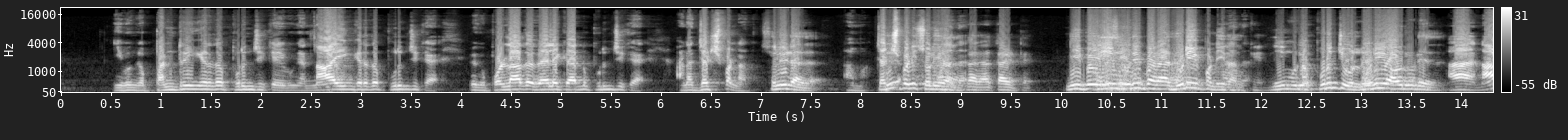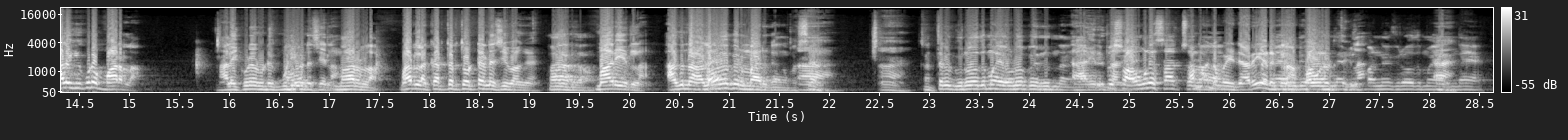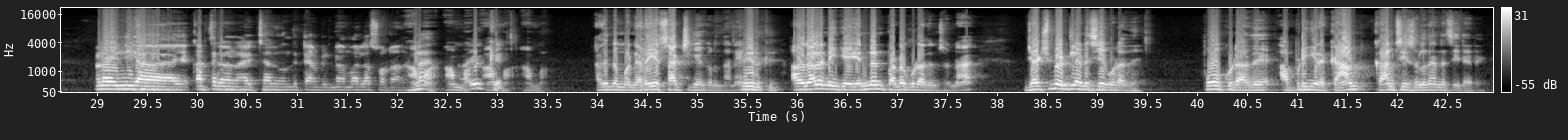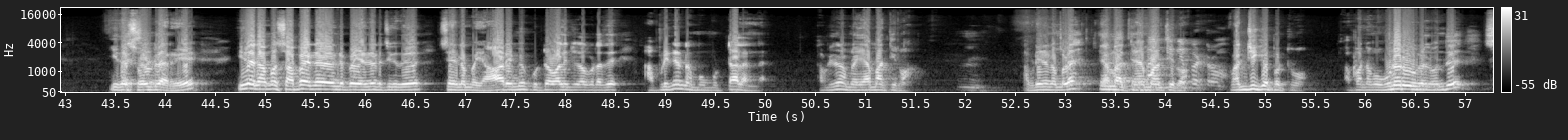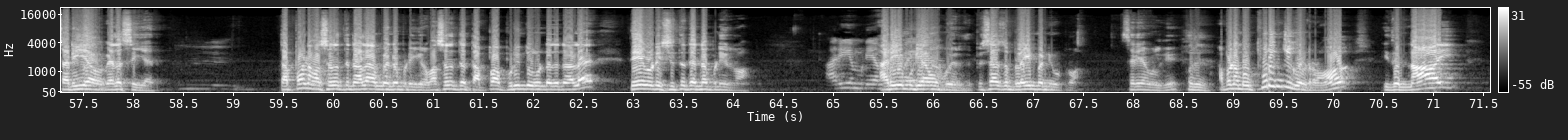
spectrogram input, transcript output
இவங்க பண்றீங்கிறத புரிஞ்சுக்க இவங்க நாய்ங்கிறத புரிஞ்சுக்க இவங்க பொல்லாத வேலைக்காரன்னு புரிஞ்சுக்க ஆனா ஜட்ஜ் பண்ணாத. சொல்லிடாத. ஆமா ஜட்ஜ் பண்ணி சொல்லிடாத. கரெக்ட் நீ போய் நீ? முடிவு பண்ணாத. முடிவு பண்ணிடாத. நீ முடிவு புரிஞ்சு கொள்ளு முடிவு அவருடையது. ஆ, நாளைக்கு கூட மாறலாம். நாளைக்கு கூட என்னுடைய முடிவு என்ன செய்யலாம்? மாறலாம். மாறலாம். கர்த்தர் தொட்ட என்ன செய்வாங்க? மாறிடலாம். அதனால எவ்வளவு பேர் மாறிருக்காங்க. கத்தருக்கு விரோதமா எவ்வளவு பேர் இருந்தாங்க? அவங்களே சாட்சி. நம்ம நிறைய எடுக்கலாம். பண்ண விரோதமா இருந்தேன். ஆனா இன்னைக்கு கத்தர் ஆயிடுச்சாரு வந்துட்டேன் அப்படின்ற மாதிரி எல்லாம் சொல்றாங்க ஆமா ஆமா இருக்கு. ஆமா ஆமா. அது நம்ம நிறைய சாட்சி கேட்கணும் தானே? இருக்கு. அதனால நீங்க என்னன்னு பண்ணக்கூடாதுன்னு சொன்னா ஜட்ஜ்மெண்ட்ல என்ன செய்யக்கூடாது? போகக்கூடாது அப்படிங்கிற கான் கான்சியஸ்ல தான் என்ன செய்யறாரு இதை சொல்றாரு. இதை நம்ம சபை என்ன என்ன நினைச்சுக்குது? சரி நம்ம யாரையுமே குற்றவாளின்னு சொல்லக்கூடாது. அப்படின்னா நம்ம முட்டாள் அல்ல. அப்படின்னா நம்மளை ஏமாத்திடுவான். ம். அப்படின்னா நம்மளை ஏமாத்தி ஏமாத்திடுவோம் வஞ்சிக்கப்பட்டுருவோம். அப்ப நம்ம உணர்வுகள் வந்து சரியா வேலை செய்யாது. தப்பான வசனத்தினால நம்ம என்ன பண்ணிக்கிறோம்? வசனத்தை தப்பா புரிந்து கொண்டதுனால தேவனுடைய சித்தத்தை என்ன பண்ணிடுறோம்? அறிய முடியாம அறிய முடியாம போயிருது பிசாசு பிளைன் பண்ணி விட்டுருவான். சரியா உங்களுக்கு? புரியுது. அப்ப நம்ம புரிஞ்சு கொள்றோம் இது நாய்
